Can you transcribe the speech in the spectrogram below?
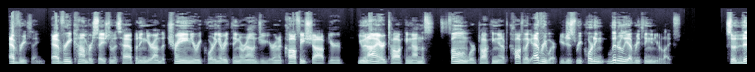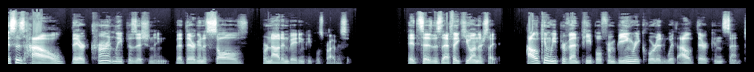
everything, every conversation that's happening. You're on the train, you're recording everything around you. You're in a coffee shop. You're you and I are talking on the phone. We're talking in a coffee, like everywhere. You're just recording literally everything in your life. So this is how they are currently positioning that they're going to solve for not invading people's privacy. It says this FAQ on their site. How can we prevent people from being recorded without their consent?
